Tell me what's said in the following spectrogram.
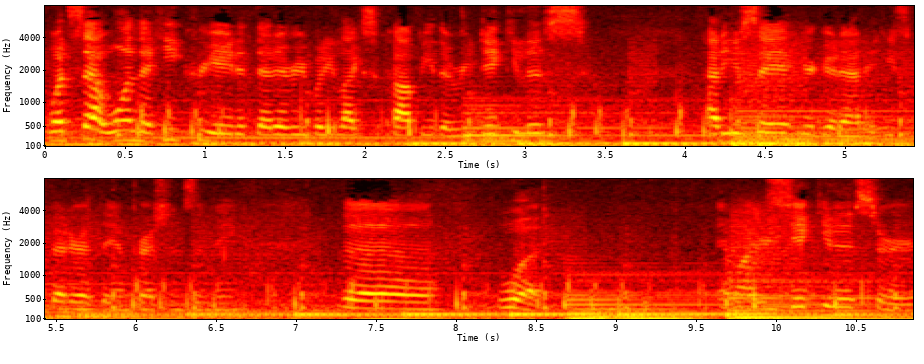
what's that one that he created that everybody likes to copy? The ridiculous. How do you say it? You're good at it. He's better at the impressions than me. The what? Am I ridiculous or?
